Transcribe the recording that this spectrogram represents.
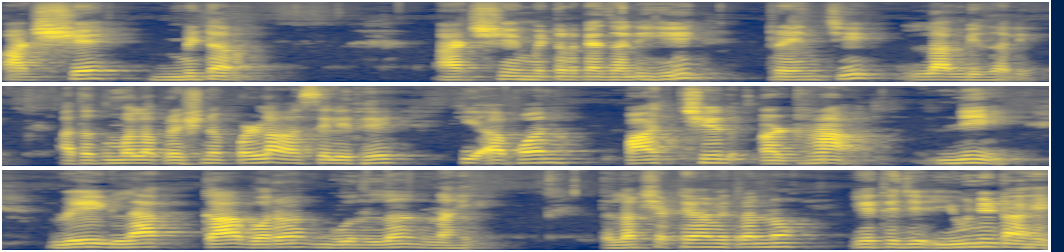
आठशे मीटर. आठशे मीटर काय झाली? ही ट्रेनची लांबी झाली. आता तुम्हाला प्रश्न पडला असेल इथे की आपण पाच छेद अठराने वेगला का बरं गुणलं नाही? तर लक्षात ठेवा मित्रांनो येथे जे युनिट आहे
